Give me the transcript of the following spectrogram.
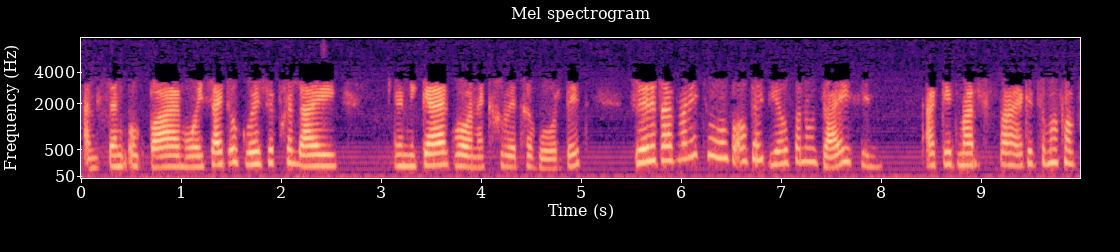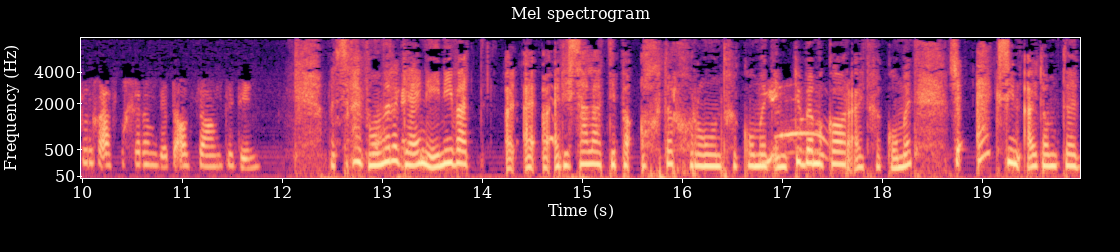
en sing ook baie mooi. Sy het ook worship gelei in die kerk waarin ek groot geword het. So dit was maar net so altyd deel van ons huis en ek het maar ek het sommer van vroeg af begin om dit al saam te doen. Maar baie wonderlik jy en Henny wat uit dieselfde tipe agtergrond gekom het ja. en toe by mekaar uitgekom het. So ek sien uit om te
